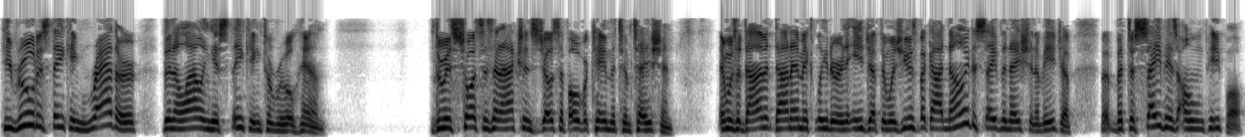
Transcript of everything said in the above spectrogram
He ruled his thinking rather than allowing his thinking to rule him. Through his choices and actions, Joseph overcame the temptation and was a dynamic leader in Egypt and was used by God not only to save the nation of Egypt, but, but to save his own people.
